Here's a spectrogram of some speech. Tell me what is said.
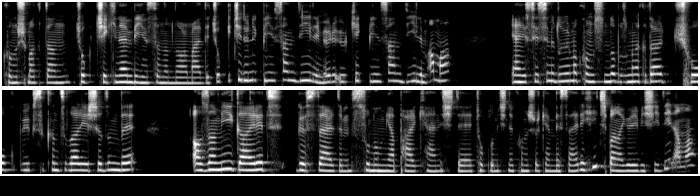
konuşmaktan çok çekinen bir insanım normalde. Çok içe dönük bir insan değilim. Öyle ürkek bir insan değilim ama yani sesimi duyurma konusunda bu zamana kadar çok büyük sıkıntılar yaşadım ve azami gayret gösterdim sunum yaparken işte toplum içinde konuşurken vesaire hiç bana göre bir şey değil ama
